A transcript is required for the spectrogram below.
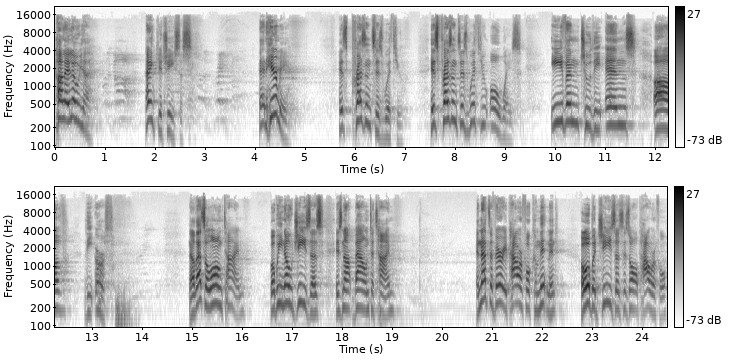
Hallelujah. Thank you, Jesus. And hear me His presence is with you. His presence is with you always, even to the ends of the earth. Now, that's a long time, but we know Jesus is not bound to time. And that's a very powerful commitment. Oh, but Jesus is all powerful.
